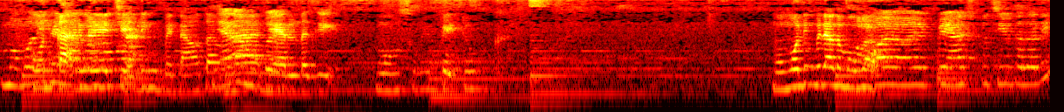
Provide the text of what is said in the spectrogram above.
Mun kat ni cek ding benau tak mana nyel lagi mung sumi petuk मोमो लिंग बनाओ मोमो प्याज कुची कर दी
